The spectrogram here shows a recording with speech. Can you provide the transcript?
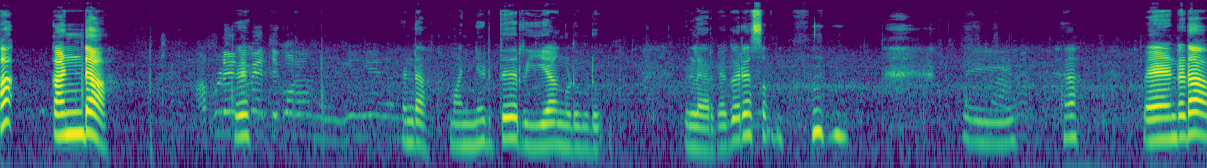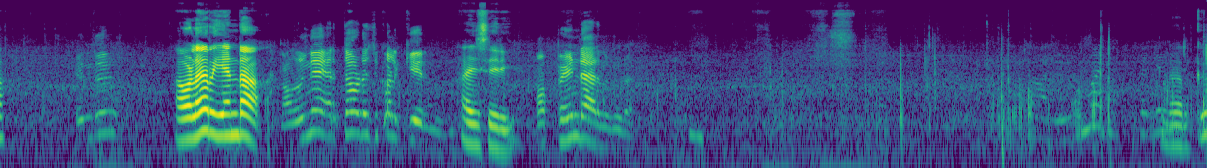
ആ കണ്ടാ? കണ്ട? മഞ്ഞെടുത്ത് എറിയ അങ്ങോട്ടും ഇങ്ങോട്ടും പിള്ളേർക്കൊക്കെ രസം. അയ്യോ. വേണ്ടടാ. അവളെ എറിയണ്ട അത് ശരി പപ്പയുണ്ടായിരുന്നു കൂടെ. പിള്ളേർക്ക്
